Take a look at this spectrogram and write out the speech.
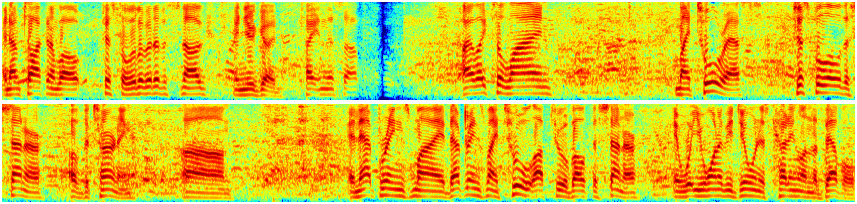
and I'm talking about just a little bit of a snug, and you're good. Tighten this up. I like to line my tool rest just below the center of the turning. Um, and that brings my that brings my tool up to about the center. And what you want to be doing is cutting on the bevel.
